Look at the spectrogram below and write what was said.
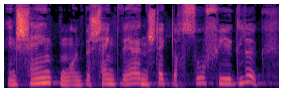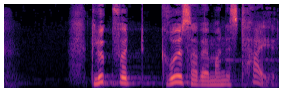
In Schenken und beschenkt werden steckt doch so viel Glück. Glück wird größer, wenn man es teilt.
